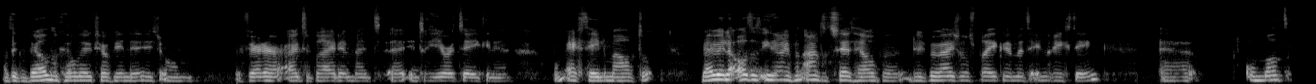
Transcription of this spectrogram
Wat ik wel nog heel leuk zou vinden, is om verder uit te breiden met uh, interieur tekenen. Om echt helemaal te. Wij willen altijd iedereen van A tot Z helpen. Dus bij wijze van spreken met de inrichting. omdat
